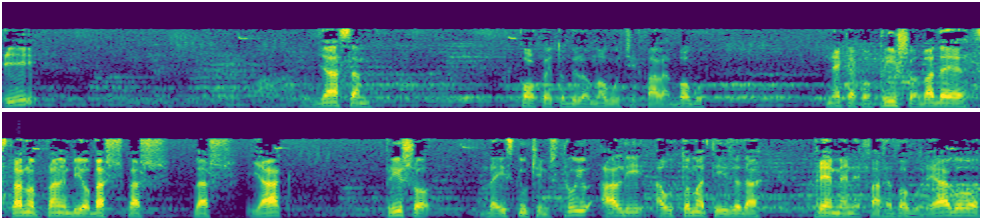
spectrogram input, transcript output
i ja sam koliko je to bilo moguće, hvala Bogu, nekako prišao, bada je stvarno plamen bio baš, baš, baš jak, prišao da isključim struju, ali automat je izgleda pre mene, hvala Bogu, reagovao.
